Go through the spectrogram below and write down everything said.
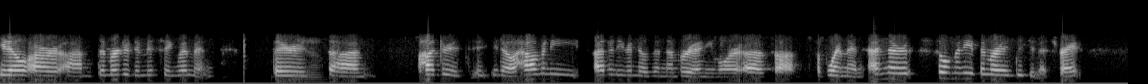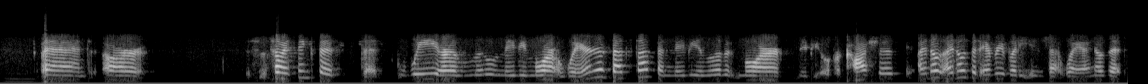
You know, our um, the murdered and missing women. There's yeah. um, hundreds, you know, how many, I don't even know the number anymore of, uh, of women. And there, so many of them are indigenous, right? And are, so I think that, that we are a little maybe more aware of that stuff and maybe a little bit more maybe overcautious. I know, I know that everybody is that way. I know that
